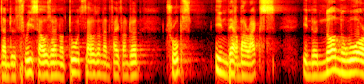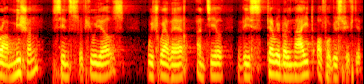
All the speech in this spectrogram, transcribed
than the 3,000 or 2,500 troops in their barracks in a non war mission since a few years, which were there until this terrible night of August 15th.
